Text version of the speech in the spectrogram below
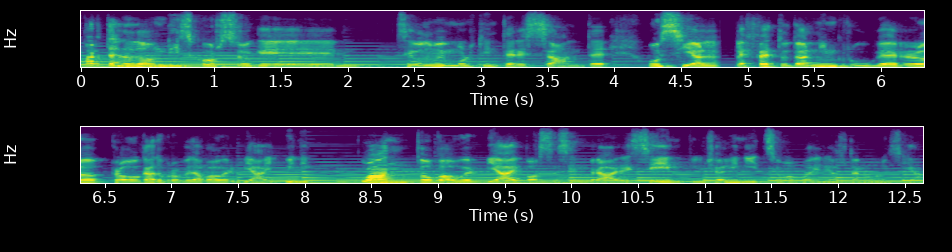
partendo da un discorso che secondo me è molto interessante, ossia l'effetto Dunning-Kruger provocato proprio da Power BI, quindi quanto Power BI possa sembrare semplice all'inizio, ma poi in realtà non lo sia.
